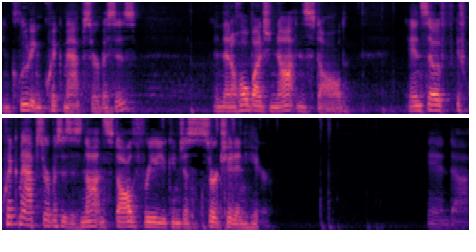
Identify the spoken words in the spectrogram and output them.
including quick map services, and then a whole bunch not installed. And so if, if quick map services is not installed for you, you can just search it in here. And, uh,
